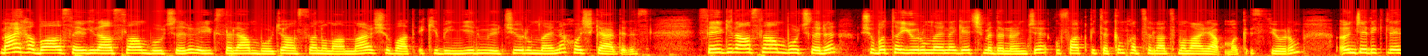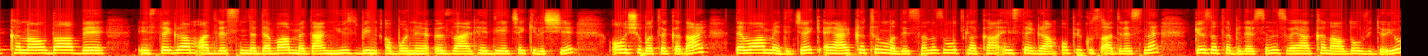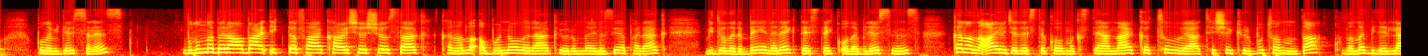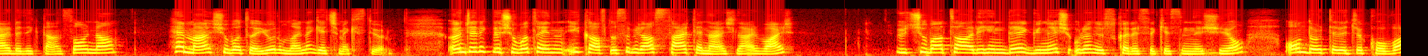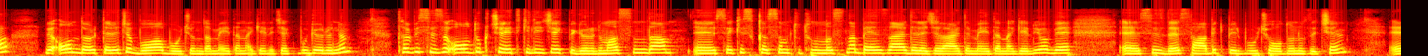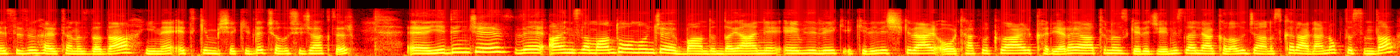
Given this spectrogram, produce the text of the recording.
Merhaba sevgili aslan burçları ve yükselen burcu aslan olanlar Şubat 2023 yorumlarına hoş geldiniz. Sevgili aslan burçları Şubat ayı yorumlarına geçmeden önce ufak bir takım hatırlatmalar yapmak istiyorum. Öncelikle kanalda ve Instagram adresinde devam eden 100 bin abone özel hediye çekilişi 10 Şubat'a kadar devam edecek. Eğer katılmadıysanız mutlaka Instagram opikus adresine göz atabilirsiniz veya kanalda o videoyu bulabilirsiniz. Bununla beraber ilk defa karşılaşıyorsak kanala abone olarak, yorumlarınızı yaparak, videoları beğenerek destek olabilirsiniz. Kanala ayrıca destek olmak isteyenler katıl veya teşekkür butonunu da kullanabilirler dedikten sonra hemen Şubat ayı yorumlarına geçmek istiyorum. Öncelikle Şubat ayının ilk haftası biraz sert enerjiler var. 3 Şubat tarihinde Güneş Uranüs karesi kesinleşiyor. 14 derece kova ve 14 derece boğa burcunda meydana gelecek bu görünüm. Tabi sizi oldukça etkileyecek bir görünüm. Aslında 8 e, Kasım tutulmasına benzer derecelerde meydana geliyor ve e, siz de sabit bir burç olduğunuz için e, sizin haritanızda da yine etkin bir şekilde çalışacaktır. 7. ev ve aynı zamanda 10. ev bandında yani evlilik, ikili ilişkiler, ortaklıklar, kariyer hayatınız, geleceğinizle alakalı alacağınız kararlar noktasında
